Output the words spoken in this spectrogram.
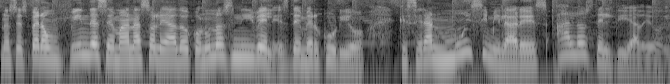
Nos espera un fin de semana soleado con unos niveles de mercurio que serán muy similares a los del día de hoy.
